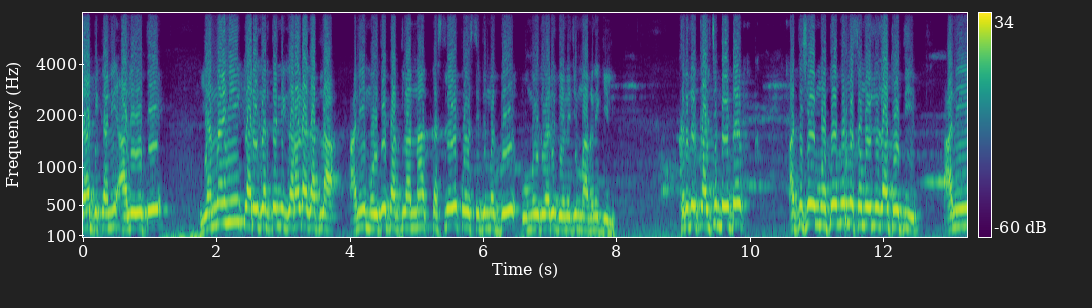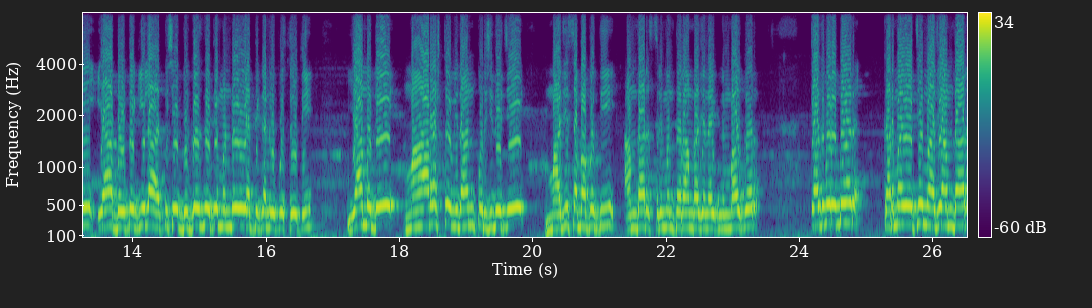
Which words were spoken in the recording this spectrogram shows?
या ठिकाणी आले होते. यांनाही कार्यकर्त्यांनी गराडा घातला आणि मोहिते पाटलांना कसल्याही परिस्थितीमध्ये उमेदवारी देण्याची मागणी केली. खरं तर कालची बैठक अतिशय महत्त्वपूर्ण समजली जात होती आणि या बैठकीला अतिशय दिग्गज नेते मंडळी या ठिकाणी उपस्थित होती. यामध्ये महाराष्ट्र विधान परिषदेचे माजी सभापती आमदार श्रीमंत रामराजे नाईक निंबाळकर त्याचबरोबर करमाळ्याचे माजी आमदार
